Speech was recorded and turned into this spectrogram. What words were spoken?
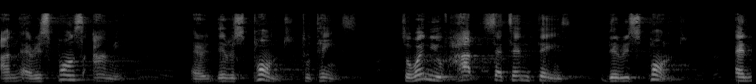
and a response army. They respond to things. So when you've had certain things, they respond. And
